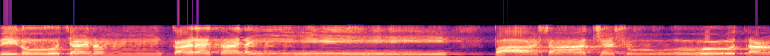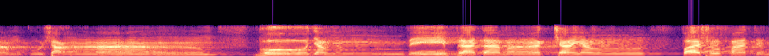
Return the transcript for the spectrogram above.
विलोचनं करतलैः पाशाक्षसूत्राङ्कुशाम् भोजं बिभ्रतमक्षयं पशुपतिं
